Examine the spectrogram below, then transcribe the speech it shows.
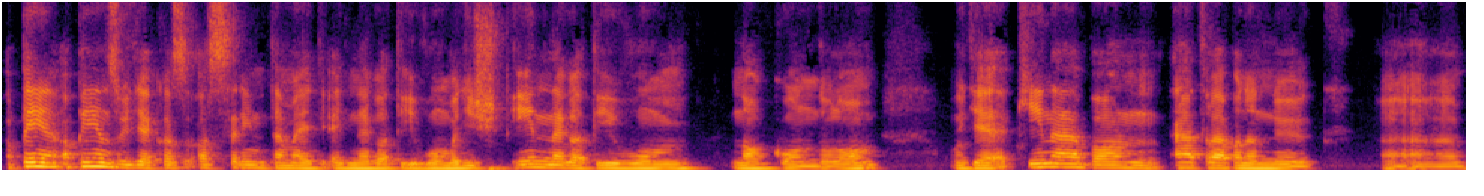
A, pénz, a pénzügyek az, az szerintem egy, egy negatívum, vagyis én negatívumnak gondolom. Ugye Kínában általában a nők uh,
